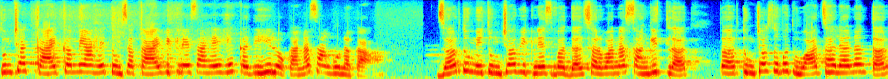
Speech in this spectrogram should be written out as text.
तुमच्यात काय कमी आहे? तुमचा काय विकनेस आहे? हे कधीही लोकांना सांगू नका. जर तुम्ही तुमच्या विकनेस बद्दल सर्वांना सांगितलं तर तुमच्यासोबत वाद झाल्यानंतर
